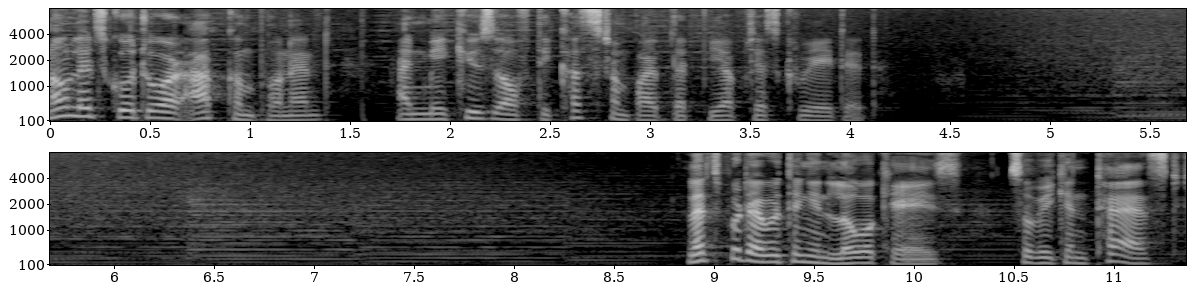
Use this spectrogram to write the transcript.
Now let's go to our app component and make use of the custom pipe that we have just created. Let's put everything in lowercase so we can test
